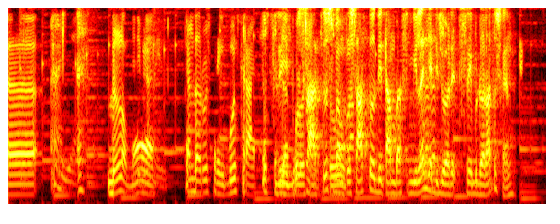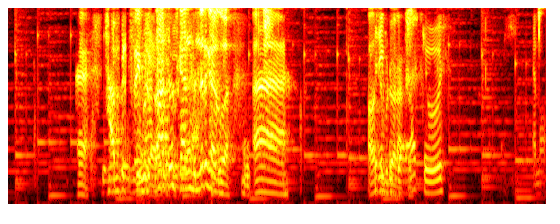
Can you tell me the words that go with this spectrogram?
Eh, Iya. belum ya. Kan baru 1.191. 1191 ditambah 9 jadi 2 1200 kan? Eh, hampir 1200 kan? Bener gak gua? Ah. Oh, 1200. 1.200. Emang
